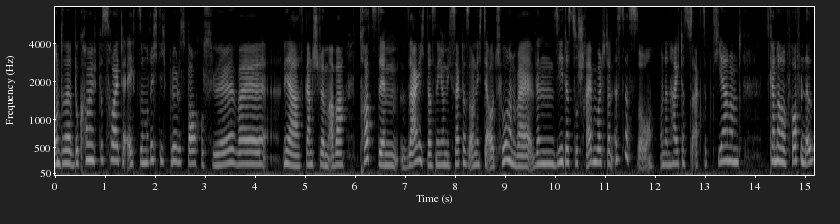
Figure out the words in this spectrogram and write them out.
Und da bekomme ich bis heute echt so ein richtig blödes Bauchgefühl, weil, ja, ist ganz schlimm. Aber trotzdem sage ich das nicht und ich sage das auch nicht der Autorin, weil wenn sie das so schreiben wollte, dann ist das so. Und dann habe ich das zu akzeptieren und kann darauf hoffen, dass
